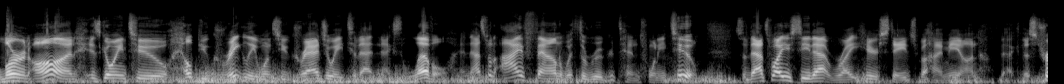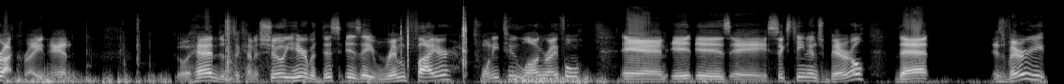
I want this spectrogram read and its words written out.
learn on is going to help you greatly once you graduate to that next level. And that's what I've found with the Ruger 1022. So that's why you see that right here staged behind me on the back of this truck, right? And go ahead just to kind of show you here, but this is a rimfire 22 long rifle, and it is a 16 inch barrel that is very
